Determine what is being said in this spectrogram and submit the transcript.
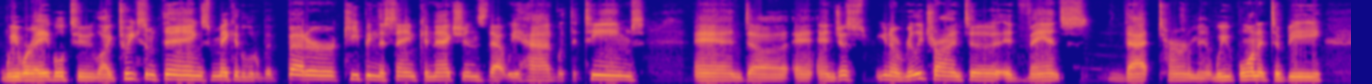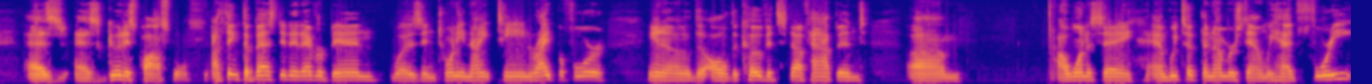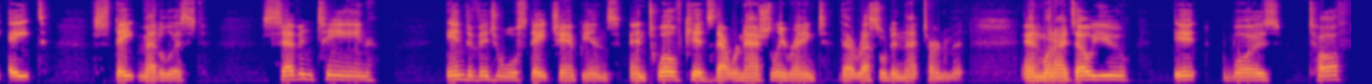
we were able to like tweak some things, make it a little bit better, keeping the same connections that we had with the teams, and uh, and, and just you know really trying to advance that tournament. We want it to be as as good as possible. I think the best it had ever been was in 2019, right before you know the all the COVID stuff happened. Um, I want to say, and we took the numbers down. We had 48 state medalists, 17 individual state champions, and 12 kids that were nationally ranked that wrestled in that tournament. And when I tell you, it was tough.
